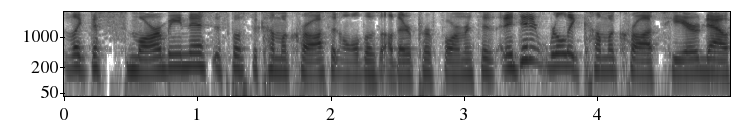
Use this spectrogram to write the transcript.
like the smarminess is supposed to come across in all those other performances and it didn't really come across here. Now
